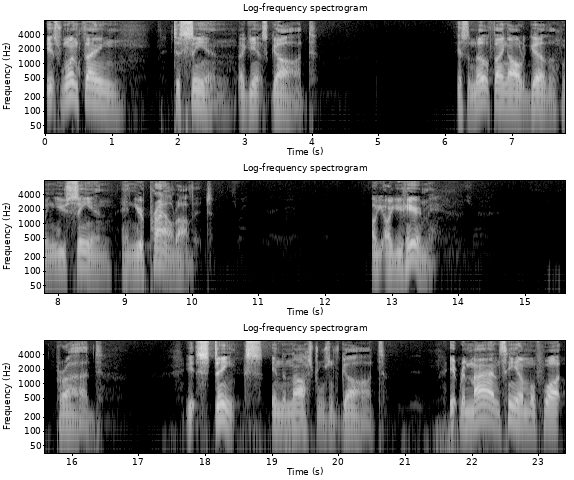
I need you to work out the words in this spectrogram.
it's one thing to sin against God it's another thing altogether when you sin and you're proud of it. Are you, are you hearing me? Pride. It stinks in the nostrils of God. It reminds him of what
